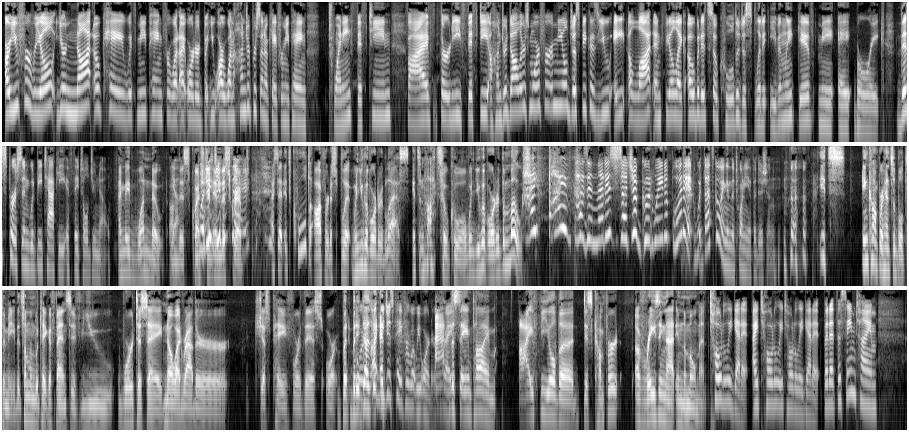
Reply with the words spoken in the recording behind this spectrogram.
are you for real? You're not okay with me paying for what I ordered, but you are 100% okay for me paying 20 15 5 30 50 100 dollars more for a meal just because you ate a lot and feel like oh but it's so cool to just split it evenly give me a break this person would be tacky if they told you no I made one note on Yeah. this question in the say? script. I said, It's cool to offer to split when you have ordered less. It's not so cool when you have ordered the most. high five cousin that is such a good way to put it that's going in the 20th edition It's incomprehensible to me that someone would take offense if you were to say, No, I'd rather just pay for this or but but Or it does I, we just pay for what we ordered right? at right the same time I feel the discomfort of raising that in the moment. totally get it. I totally, totally get it. But at the same time,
